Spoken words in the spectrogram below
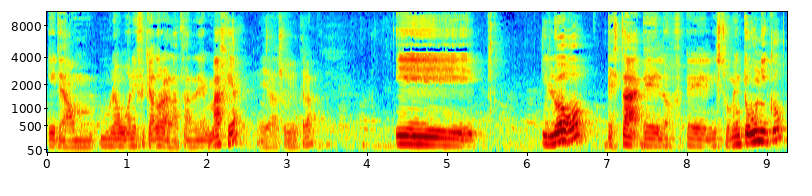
y te da un, una bonificadora al lanzar de magia. Y ya subírtela. Y, y luego está el, el instrumento único,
